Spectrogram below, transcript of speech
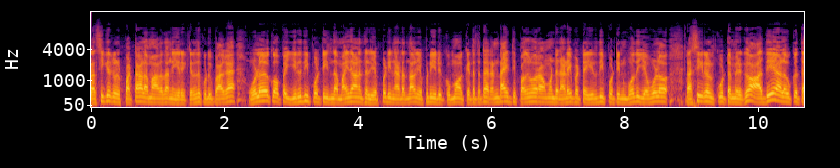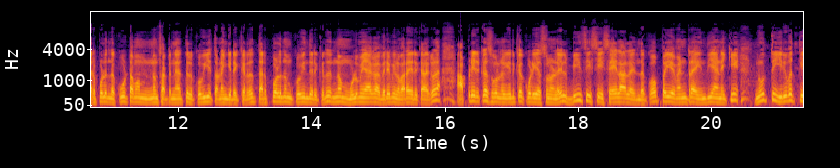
ரசிகர்கள் பட்டாளமாக தான் இருக்கிறது. குறிப்பாக உலகக்கோப்பை இறுதிப் போட்டி இந்த மைதானத்தில் எப்படி நடந்தால் எப்படி இருக்குமோ கிட்டத்தட்ட ரெண்டாயிரத்தி பதினோராம் ஆண்டு நடைபெற்ற இறுதிப் போட்டியின் போது எவ்வளவு ரசிகர்கள் கூட்டம் இருக்கோ அதே அளவுக்கு தற்பொழுது இந்த கூட்டமும் இன்னும் சற்று நேரத்தில் குவிய தொடங்கி இருக்கிறது தற்பொழுதும் குவிந்திருக்கிறது. இன்னும் முழுமையாக விரைவில் வர இருக்கிறார்கள். அப்படி இருக்க சூழ்நிலை இருக்கக்கூடிய சூழ்நிலையில் பிசிசி செயலாளர் இந்த கோப்பையை வென்ற இந்திய அணிக்கு நூத்தி இருபத்தி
